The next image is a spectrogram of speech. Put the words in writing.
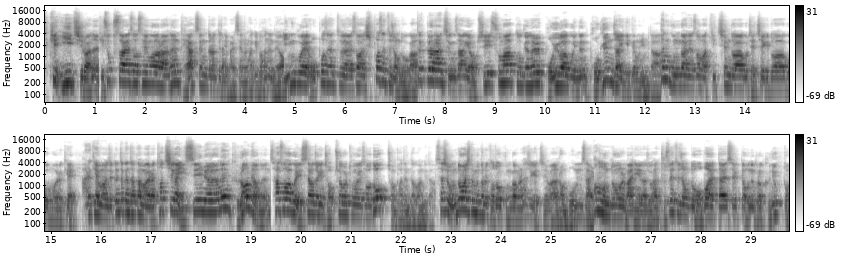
특히 이 질환은 기숙사에서 생활하는 대학생들한테 많이 발생을 하기도 하는데요. 인구의 5%에서 한 10% 정도가 특별한 증상이 없이 수막구균을 보유하고 있는 보균자이기 때문입니다. 한 공간에서 막 기침도 하고 재채기도 하고 뭐 이렇게 아, 이렇게 막 이제 끈적끈적한 막 이런 터치가 있으면은 그러면은 사소하고 일상적인 접촉을 통해서도 전파된다고 합니다. 사실 운동하시는 분들은 더더욱 공감을 하시겠지만 그런 몸살, 험 운동을 많이 해가지고 한 두 세트 정도 오버했다 했을 때 오는 그런 근육통,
